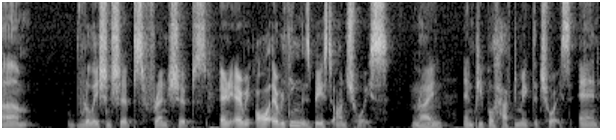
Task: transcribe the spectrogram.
um, relationships, friendships, and every all everything is based on choice, right? Mhm. And people have to make the choice. And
